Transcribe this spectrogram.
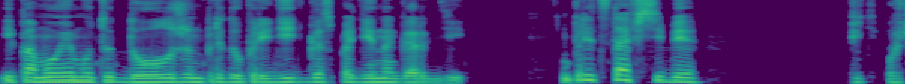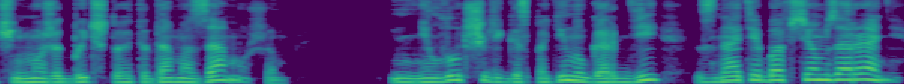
И, по-моему, ты должен предупредить господина Горди». Представь себе, ведь очень может быть, что эта дама замужем. Не лучше ли господину Горди знать обо всем заранее?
